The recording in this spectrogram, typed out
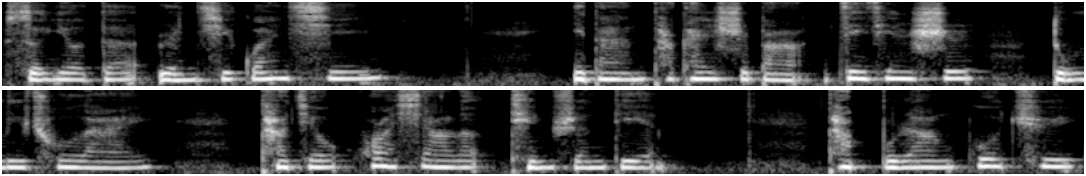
所有的人际关系。一旦他开始把这件事，独立出来，他就画下了停损点。他不让过去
